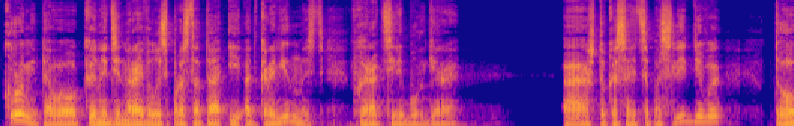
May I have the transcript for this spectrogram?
Кроме того, Кеннеди нравилась простота и откровенность в характере Бургера. А что касается последнего, то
